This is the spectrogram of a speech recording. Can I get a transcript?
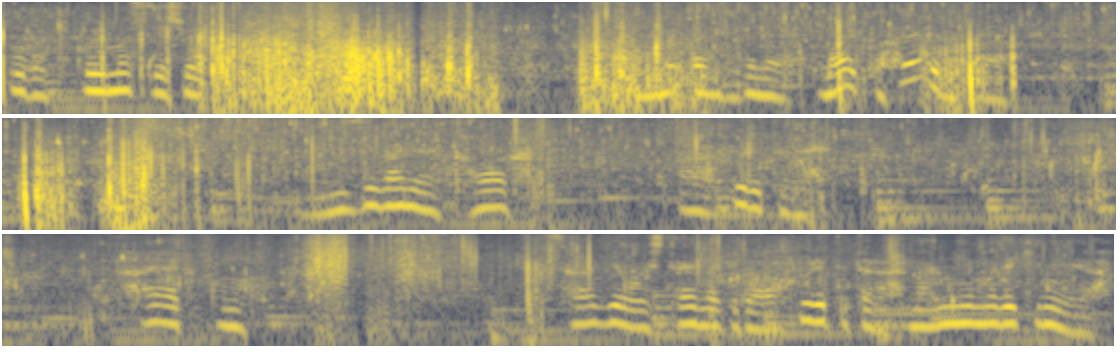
音が聞こえますでしょうか？こんな感じでねマイク入るのかな？水がね川が溢れてね早くこの作業をしたいんだけど溢れてたら何にもできねえや。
